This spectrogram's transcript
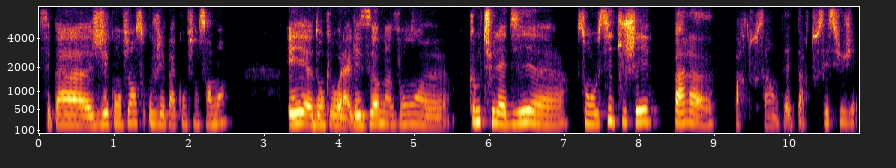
C'est pas j'ai confiance ou j'ai pas confiance en moi. Et donc voilà, les hommes vont, comme tu l'as dit, sont aussi touchés par, par tout ça, en fait, par tous ces sujets.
